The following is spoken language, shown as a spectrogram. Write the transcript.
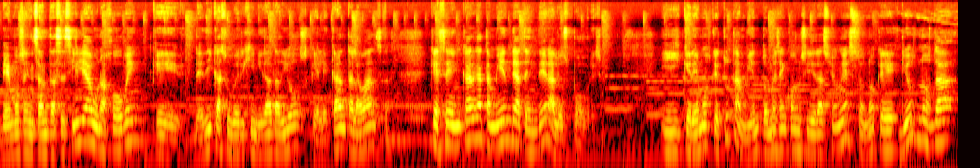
Vemos en Santa Cecilia una joven que dedica su virginidad a Dios, que le canta alabanzas, que se encarga también de atender a los pobres. Y queremos que tú también tomes en consideración esto, ¿no? Que Dios nos da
